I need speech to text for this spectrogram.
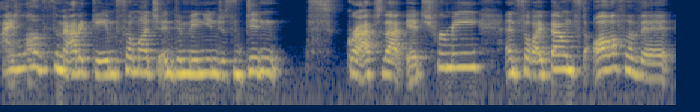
I love thematic games so much and Dominion just didn't scratch that itch for me and so i bounced off of it.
